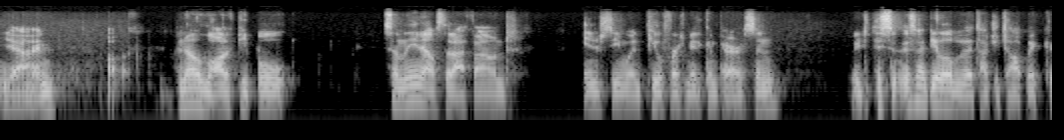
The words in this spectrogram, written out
Yeah, and I know a lot of people. Something else that I found interesting when people first made a comparison. This this might be a little bit of a touchy topic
